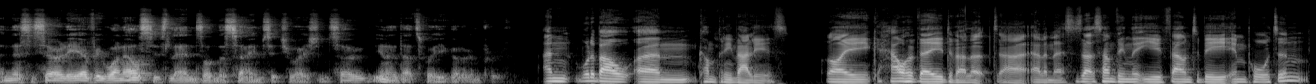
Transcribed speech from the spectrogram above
and necessarily everyone else's lens on the same situation. So, you know, that's where you've got to improve. And what about um, company values? Like, how have they developed uh, Elemis? Is that something that you found to be important?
